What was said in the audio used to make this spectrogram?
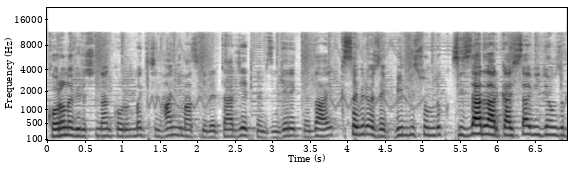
koronavirüsünden korunmak için hangi maskeleri tercih etmemizin gerektiğine dair kısa bir özet bilgi sunduk. Sizler de arkadaşlar videomuzu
